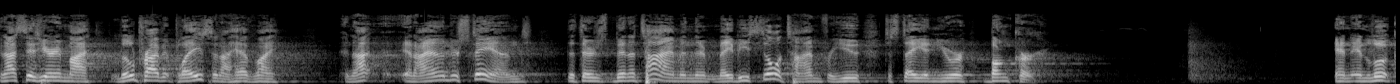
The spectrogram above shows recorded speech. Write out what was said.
And I sit here in my little private place and I have my, and I, and I understand that there's been a time and there may be still a time for you to stay in your bunker and, and look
